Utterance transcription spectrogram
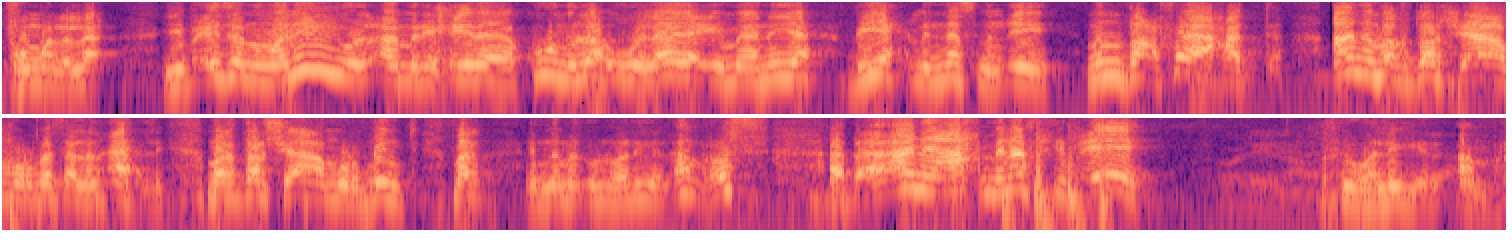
فهم ولا لا؟ يبقى اذا ولي الأمر حين يكون له ولاية إيمانية بيحمي الناس من إيه؟ من ضعفها حتى. أنا ما أقدرش أمر مثلا أهلي ما أقدرش أمر بنتي ما إنما نقول ولي الأمر. بس أبقى أنا أحمي نفسي في إيه؟ في ولي الأمر.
